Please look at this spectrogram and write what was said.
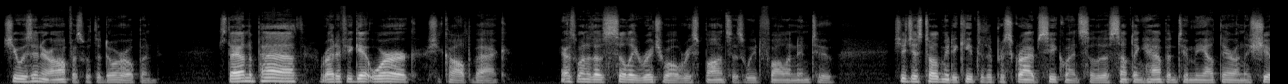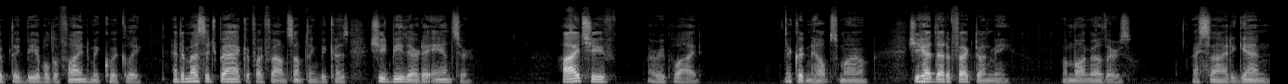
She was in her office with the door open. Stay on the path, right if you get work, she called back. It was one of those silly ritual responses we'd fallen into. She just told me to keep to the prescribed sequence so that if something happened to me out there on the ship, they'd be able to find me quickly, and to message back if I found something because she'd be there to answer. Hi, Chief, I replied. I couldn't help smile. She had that effect on me, among others. I sighed again.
